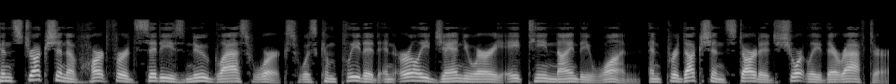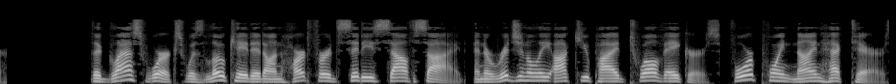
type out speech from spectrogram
Construction of Hartford City's new glass works was completed in early January 1891, and production started shortly thereafter. The glass works was located on Hartford City's south side, and originally occupied 12 acres 4.9 hectares.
